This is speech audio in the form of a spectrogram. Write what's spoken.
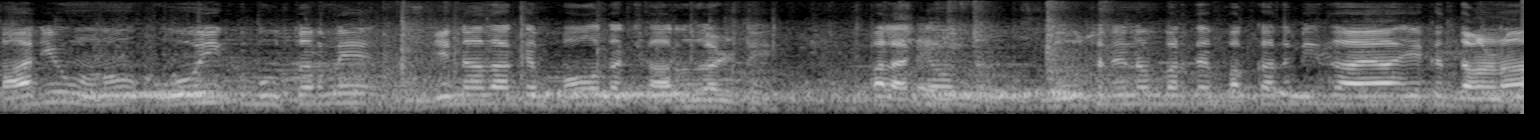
ਸਾਜੀ ਹੁਣ ਉਹ ਹੀ ਕਬੂਤਰ ਨੇ ਜਿਨ੍ਹਾਂ ਦਾ ਕਿ ਬਹੁਤ ਅੱਛਾ ਰਿਜ਼ਲਟ ਹੈ ਭਲਾ ਕਿ ਦੂਸਰੇ ਨੰਬਰ ਤੇ ਬਕਤ ਵੀ ਆਇਆ ਇੱਕ ਦਾਣਾ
